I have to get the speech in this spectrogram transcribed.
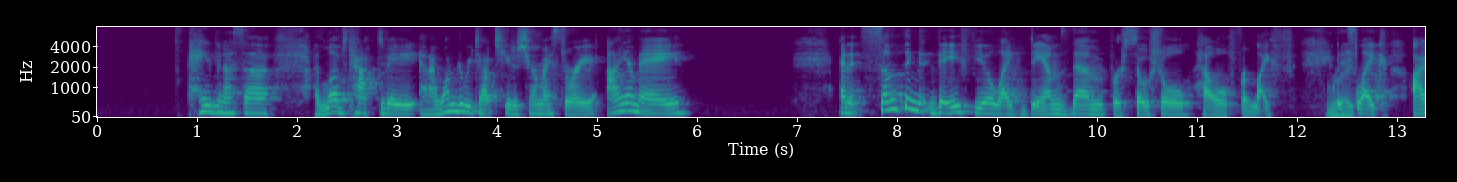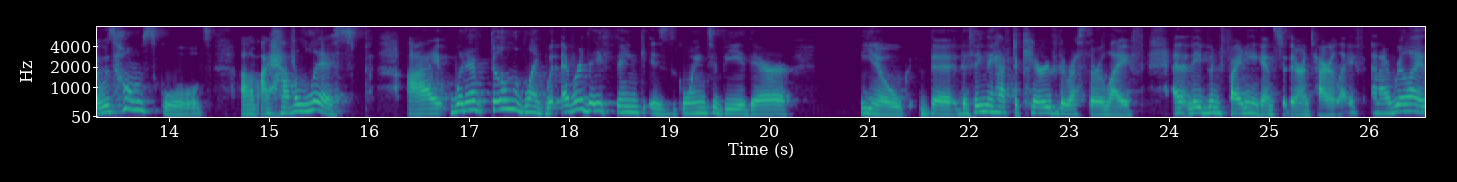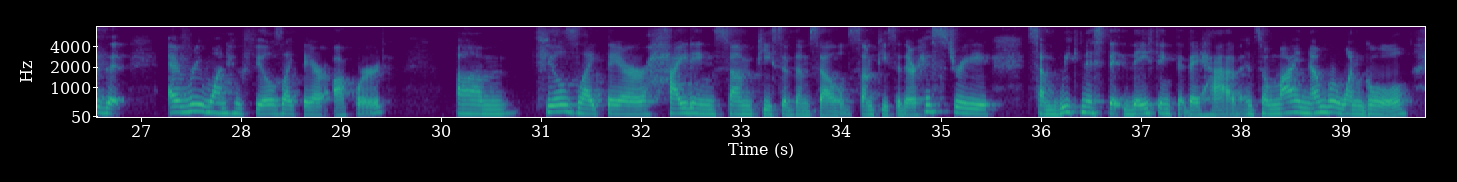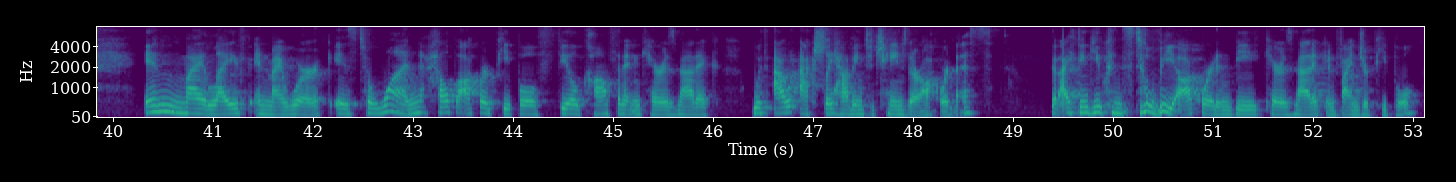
Hey, Vanessa, I loved Captivate and I wanted to reach out to you to share my story. I am a and it's something that they feel like damns them for social hell for life. Right. It's like I was homeschooled, um, I have a lisp, I whatever fill in the blank, whatever they think is going to be their you know the the thing they have to carry for the rest of their life and that they've been fighting against it their entire life and i realize that everyone who feels like they are awkward um, feels like they're hiding some piece of themselves, some piece of their history, some weakness that they think that they have. And so my number one goal in my life in my work is to one help awkward people feel confident and charismatic without actually having to change their awkwardness that i think you can still be awkward and be charismatic and find your people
